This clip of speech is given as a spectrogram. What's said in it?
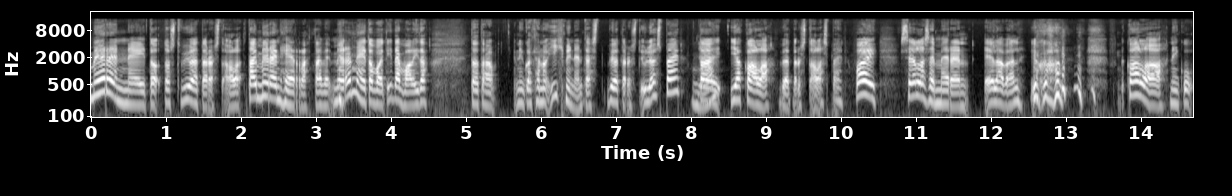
merenneito tuosta vyötäröstä ala, tai merenherra, tai merenneito voit itse valita, tota, niin kuin, että hän on ihminen tästä vyötäröstä ylöspäin, Joo. tai jakala vyötäröstä alaspäin. Vai sellaisen meren elävän, joka on kalaa niin kuin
